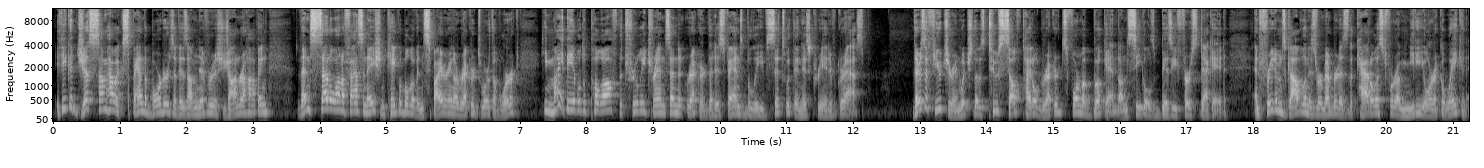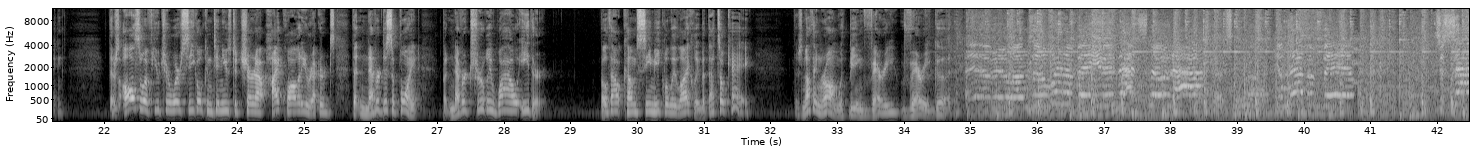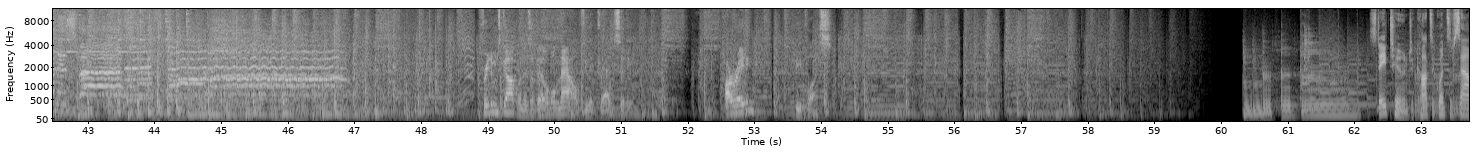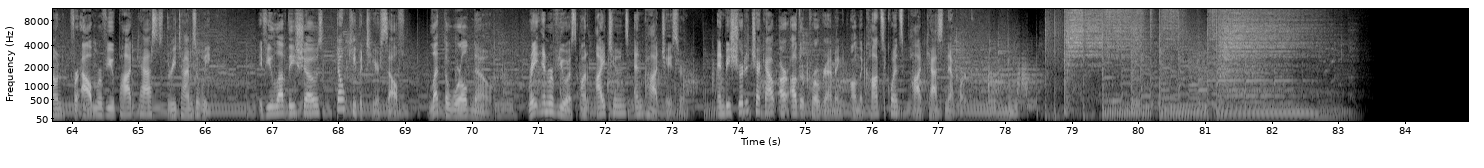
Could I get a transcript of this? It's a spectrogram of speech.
If he could just somehow expand the borders of his omnivorous genre hopping, then settle on a fascination capable of inspiring a record's worth of work, he might be able to pull off the truly transcendent record that his fans believe sits within his creative grasp. There's a future in which those two self titled records form a bookend on Segall's busy first decade, and Freedom's Goblin is remembered as the catalyst for a meteoric awakening. There's also a future where Segall continues to churn out high quality records that never disappoint, but never truly wow either. Both outcomes seem equally likely, but that's okay. There's nothing wrong with being very, very good. Everyone's a winner, baby. That's no lie. You'll never fail to satisfy. Freedom's Goblin is available now via Drag City. R rating B plus. Stay tuned to Consequence of Sound for album review podcasts three times a week. If you love these shows, don't keep it to yourself. Let the world know. Rate and review us on iTunes and Podchaser. And be sure to check out our other programming on the Consequence Podcast Network.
